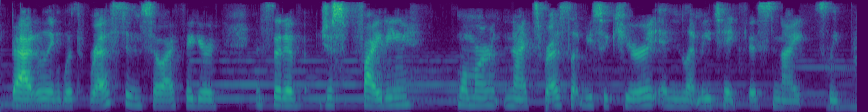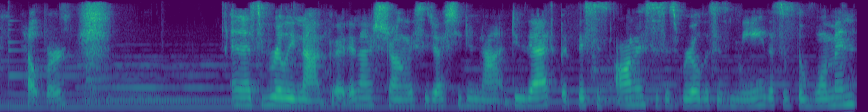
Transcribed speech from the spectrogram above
battling with rest. And so I figured instead of just fighting one more night's rest. Let me secure it and let me take this night sleep helper. And it's really not good. And I strongly suggest you do not do that. But this is honest, this is real, this is me, this is the woman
